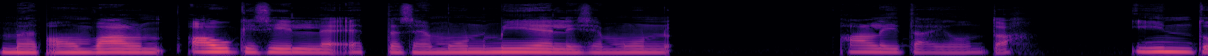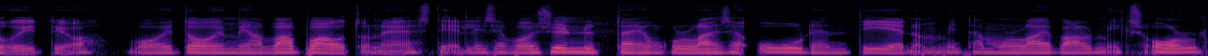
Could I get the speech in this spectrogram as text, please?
mä oon valmi- auki sille, että se mun mieli, se mun alitajunta, intuitio voi toimia vapautuneesti, eli se voi synnyttää jonkunlaisen uuden tiedon, mitä mulla ei valmiiksi ollut.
